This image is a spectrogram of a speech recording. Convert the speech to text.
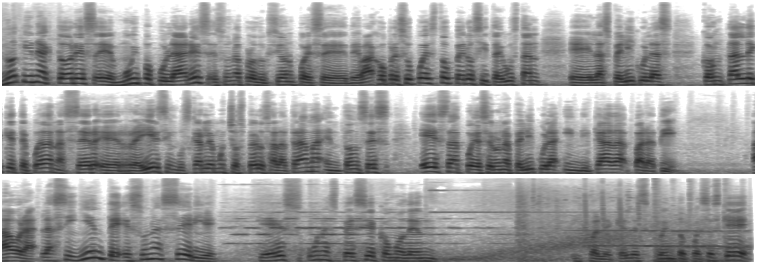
No tiene actores eh, muy populares, es una producción pues eh, de bajo presupuesto, pero si te gustan las películas con tal de que te puedan hacer reír sin buscarle muchos peros a la trama, entonces esa puede ser una película indicada para ti. Ahora, la siguiente es una serie que es una especie como de Híjole, ¿qué les cuento? Pues es que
